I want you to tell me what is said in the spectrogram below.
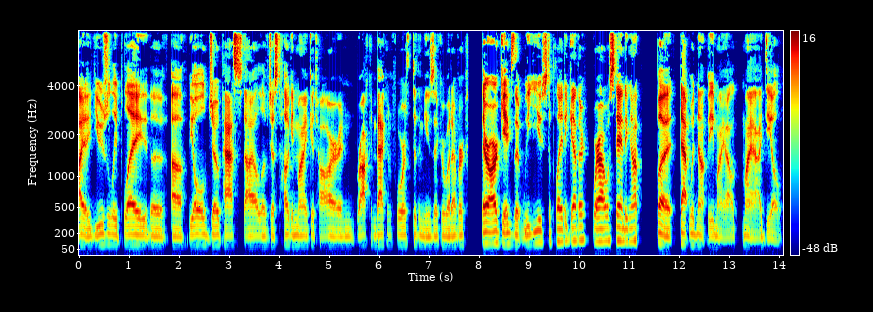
I usually play the uh, the old Joe Pass style of just hugging my guitar and rocking back and forth to the music or whatever. There are gigs that we used to play together where I was standing up, but that would not be my my ideal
